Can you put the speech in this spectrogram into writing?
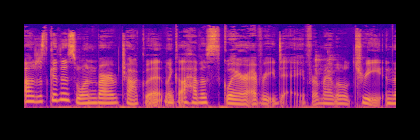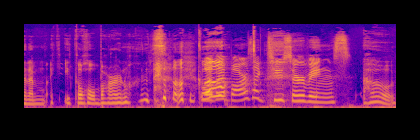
I'll just get this one bar of chocolate. Like I'll have a square every day for my little treat, and then I'm like eat the whole bar in once. I'm like, well well, that bar's like two servings oh,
